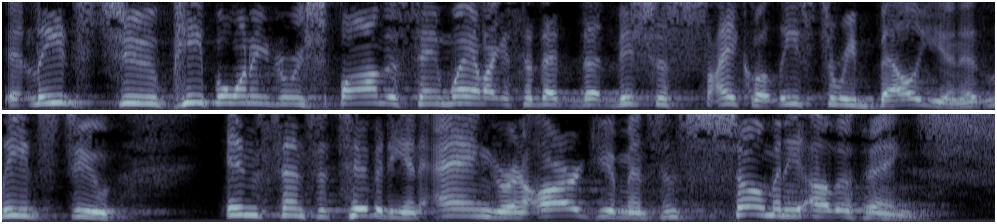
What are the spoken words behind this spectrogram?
It leads to people wanting to respond the same way. Like I said, that, that vicious cycle. It leads to rebellion. It leads to insensitivity and anger and arguments and so many other things.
